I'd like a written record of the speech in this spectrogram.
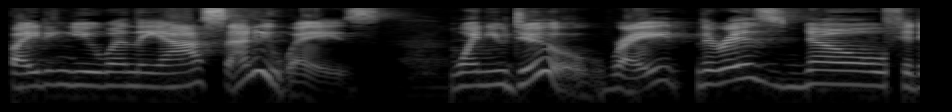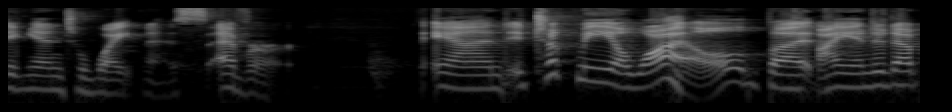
biting you in the ass, anyways. When you do, right? There is no fitting into whiteness ever. And it took me a while, but I ended up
